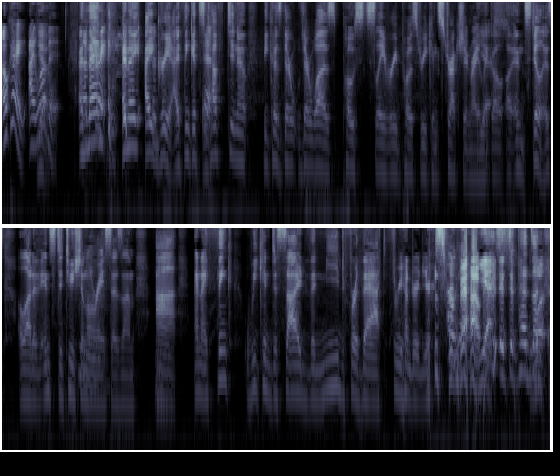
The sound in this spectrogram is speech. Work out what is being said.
Okay, I love Yeah. it. And That's then, great. and I, I agree. I think it's Yeah. tough to know because there there was post slavery, post Reconstruction, right? Like, Yes. a, and still is a lot of institutional Mm-hmm. racism. Uh, and I think we can decide the need for that 300 years from Okay. now. Yes. it depends on What-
